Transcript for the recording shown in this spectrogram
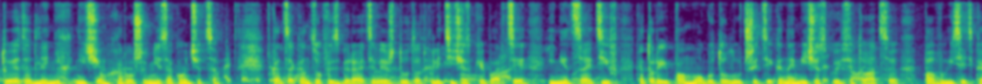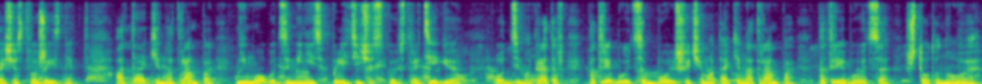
то это для них ничем хорошим не закончится. В конце концов, избиратели ждут от политической партии инициатив, которые помогут улучшить экономическую ситуацию, повысить качество жизни. Атаки на Трампа не могут заменить политическую стратегию. От демократов потребуется больше, чем атаки на Трампа. Потребуется что-то новое.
